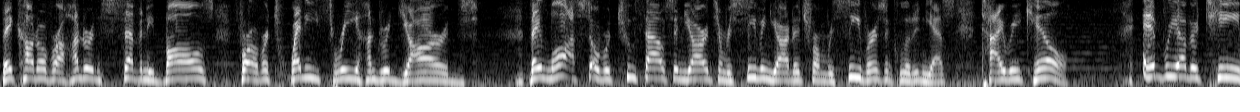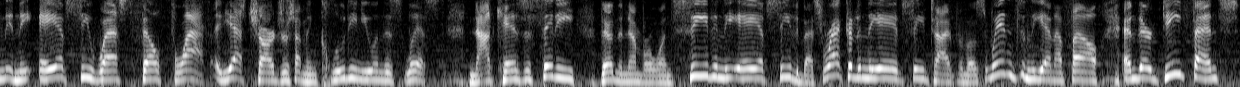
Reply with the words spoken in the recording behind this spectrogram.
They caught over 170 balls for over 2,300 yards. They lost over 2,000 yards in receiving yardage from receivers, including, yes, Tyreek Hill. Every other team in the AFC West fell flat. And yes, Chargers, I'm including you in this list. Not Kansas City. They're the number one seed in the AFC, the best record in the AFC, tied for most wins in the NFL. And their defense,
